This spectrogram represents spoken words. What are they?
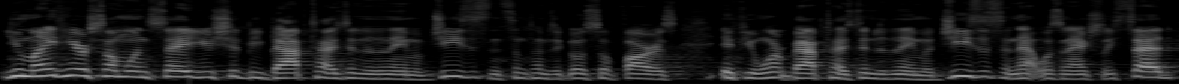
you might hear someone say you should be baptized into the name of Jesus, and sometimes it goes so far as if you weren't baptized into the name of Jesus and that wasn't actually said,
